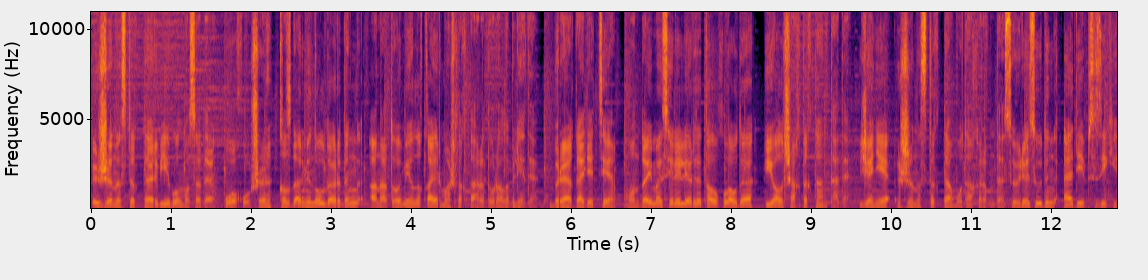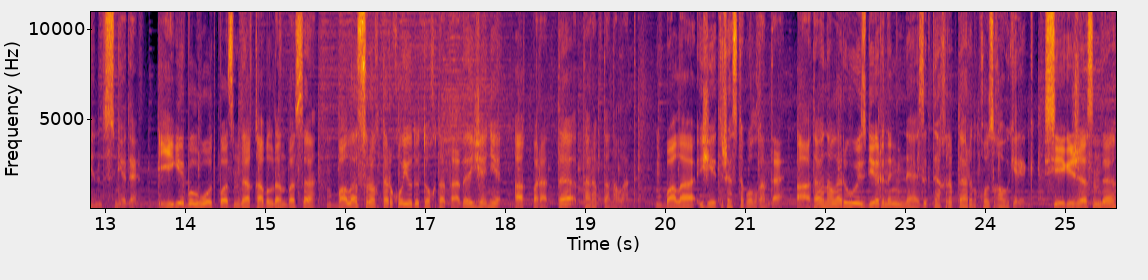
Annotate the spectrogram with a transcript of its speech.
Жыныстық тәрбие болмаса да оқушы қыздар мен ұлдардың анатомиялық айырмашылықтары туралы біледі. Бірақ әдетте мұндай мәселелерді талқылауда ұялшақтық танытады және жыныстық даму тақырыбында сөйлесудің әдепсіз екенін түсінеді. Егер бұл отбасында қабылданбаса бала сұрақтар қоюды тоқтатады және ақпаратты тараптан алады. Бала жеті жаста болғанда. Ата аналар өздерінің нәзік тақырыптарын қозғау керек. Сегіз жасында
